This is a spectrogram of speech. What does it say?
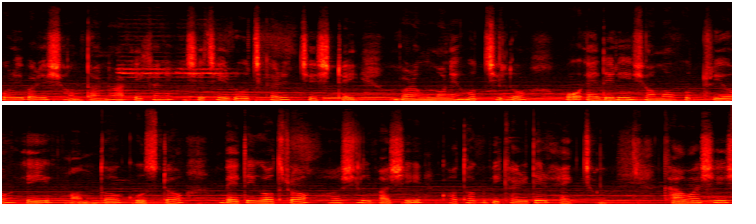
পরিবারের সন্তান, আর এখানে এসেছে রোজগারের চেষ্টায়। বরং মনে হচ্ছিল ও এদেরই সমপুত্রীয় এই অন্ধ কুষ্ঠ ব্যাধিগত্র হাসিলবাসী, কথক ভিখারিদের একজন। খাওয়া শেষ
